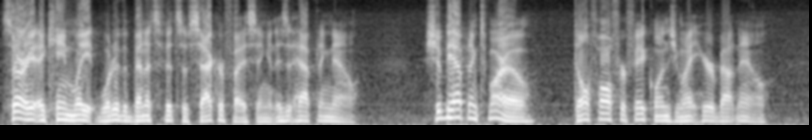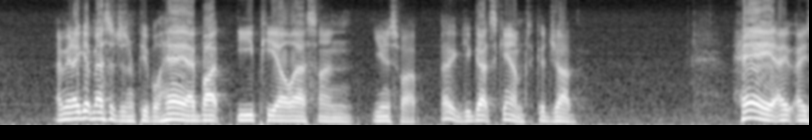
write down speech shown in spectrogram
Sorry, I came late. What are the benefits of sacrificing and is it happening now? Should be happening tomorrow. Don't fall for fake ones you might hear about now. I mean, I get messages from people, hey, I bought EPLS on Uniswap. Hey, you got scammed. Good job. Hey, I, I,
